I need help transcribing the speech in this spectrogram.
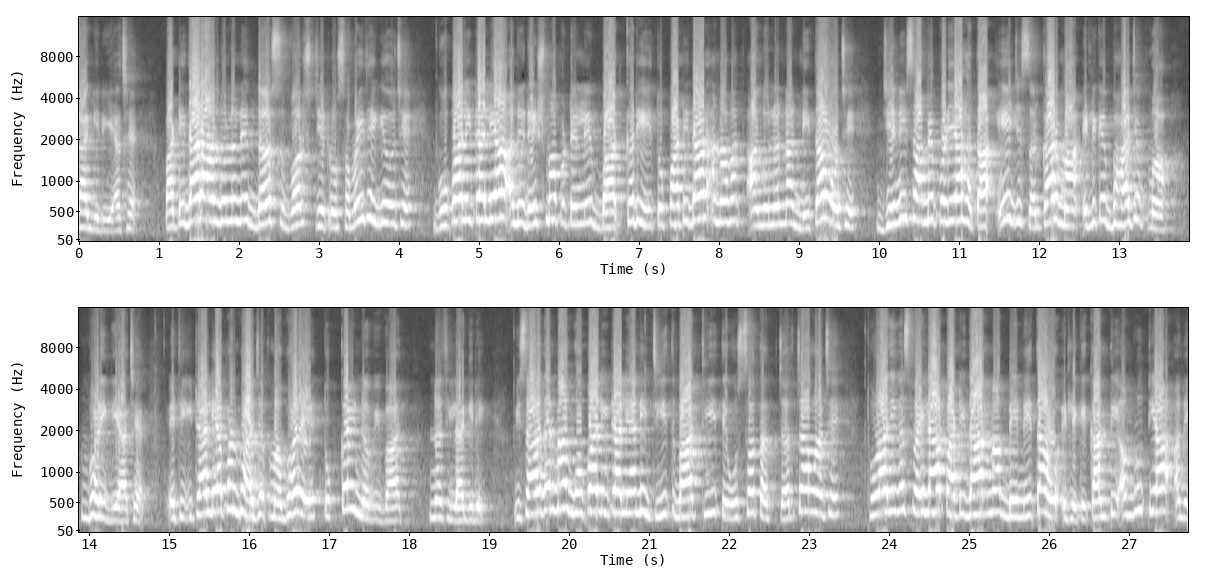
લાગી રહ્યા છે. પાટીદાર આંદોલને દસ વર્ષ જેટલો સમય થઈ ગયો છે. ગોપાલ ઇટાલિયા અને રેશમા પટેલને વાત કરીએ તો પાટીદાર અનામત આંદોલનના નેતાઓ છે, જેની સામે પડ્યા હતા એ જ સરકારમાં, એટલે કે ભાજપમાં ભળી ગયા છે. એથી ઇટાલિયા પણ ભાજપમાં ભળે તો કઈ નવી વાત નથી લાગી રહી. વિસાવદરમાં ગોપાલ ઇટાલિયાની જીત બાદથી તેઓ સતત ચર્ચામાં છે. થોડા દિવસ પહેલા પાટીદારના બે નેતાઓ એટલે કે કાંતિ અમૃતિયા અને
